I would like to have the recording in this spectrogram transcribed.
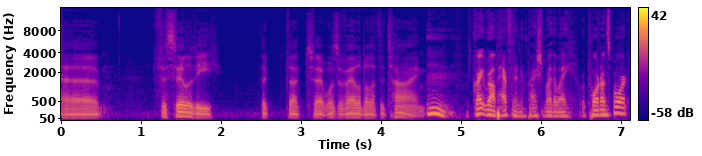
uh, facility that that uh, was available at the time. Great Rob Heffernan impression, by the way. Report on sport.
